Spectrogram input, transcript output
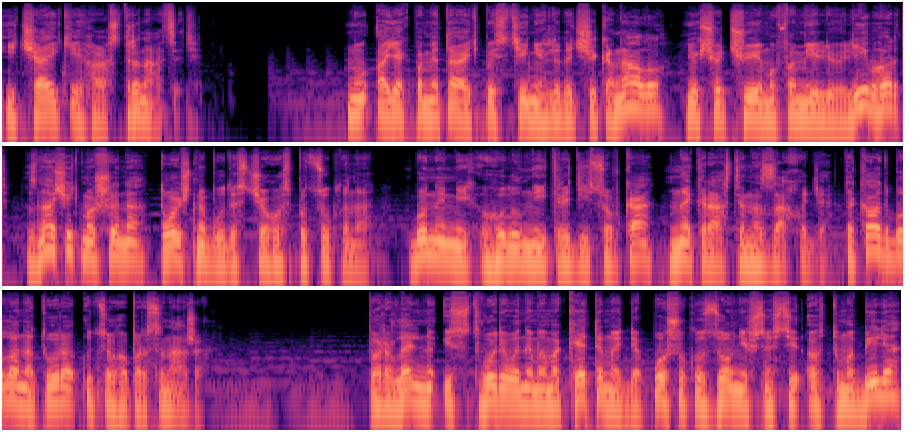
і Чайки ГАЗ-13. Ну а як пам'ятають постійні глядачі каналу, якщо чуємо фамілію Лівгард, значить машина точно буде з чогось поцуплена, бо не міг головний крадій совка не красти на заході. Така от була натура у цього персонажа. Паралельно із створюваними макетами для пошуку зовнішності автомобіля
